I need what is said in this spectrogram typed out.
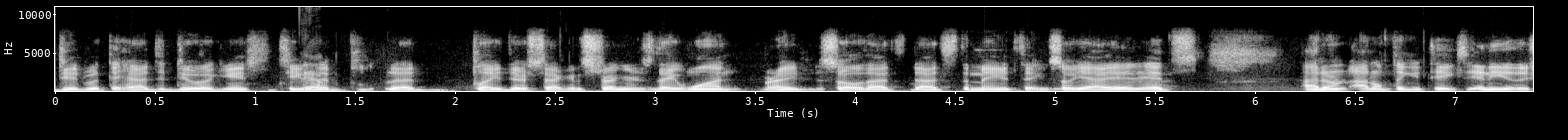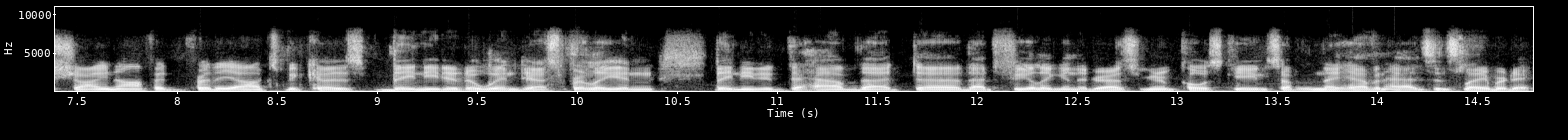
did what they had to do against a team yep. that, that, played their second stringers. They won, right? So that's that's the main thing. So yeah, it, it's. I don't. I don't think it takes any of the shine off it for the Elks because they needed a win desperately, and they needed to have that uh, that feeling in the dressing room post game, something they haven't had since Labor Day.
